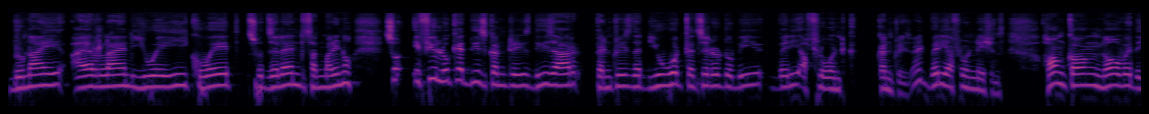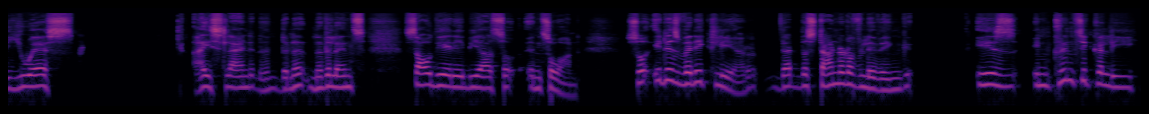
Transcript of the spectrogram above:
Brunei, Ireland, UAE, Kuwait, Switzerland, San Marino. So if you look at these countries, these are countries that you would consider to be very affluent countries, right? Very affluent nations. Hong Kong, Norway, the US, Iceland, the, the Netherlands, Saudi Arabia, so and so on. So it is very clear that the standard of living is intrinsically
